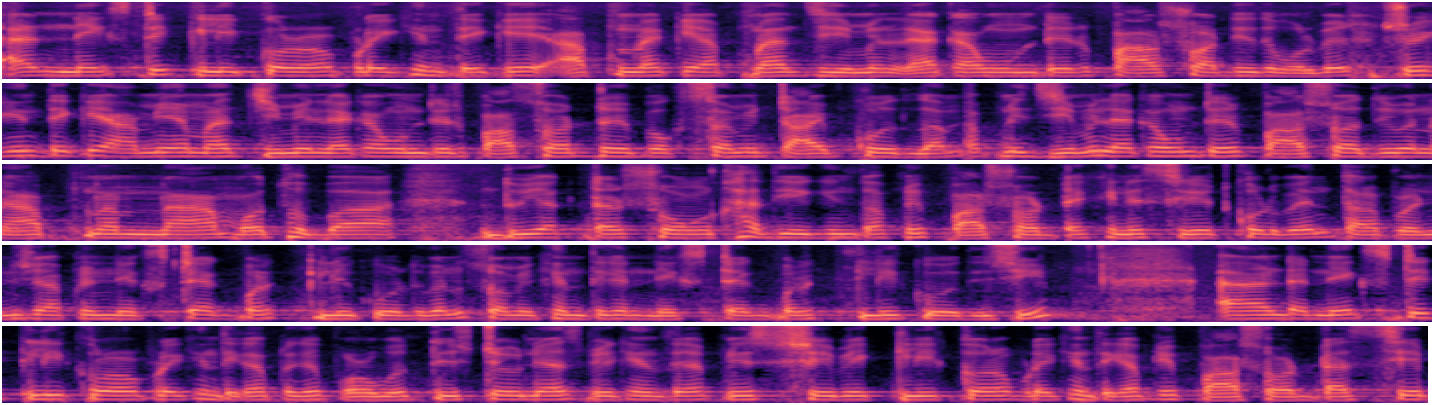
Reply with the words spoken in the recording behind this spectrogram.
অ্যান্ড নেক্সটে ক্লিক করার পর এখান থেকে আপনাকে আপনার জিমেল অ্যাকাউন্টের পাসওয়ার্ড দিতে বলবে সো এখান থেকে আমি আমার জিমেল অ্যাকাউন্টের পাসওয়ার্ড বক্সে আমি টাইপ করে দিলাম আপনি জিমেল অ্যাকাউন্টের পাসওয়ার্ড দেবেন আপনার নাম অথবা দুই একটা সংখ্যা দিয়ে কিন্তু আপনি পাসওয়ার্ডটা এখানে সিলেক্ট করবেন তারপরে নিচে আপনি নেক্সটে একবার ক্লিক করে দেবেন সো আমি এখান থেকে নেক্সটে একবার ক্লিক করে দিচ্ছি অ্যান্ড নেক্সটে ক্লিক করার পর এখান থেকে আপনাকে পরবর্তী স্টেপ নিয়ে আসবে। এখান থেকে আপনি সেভে ক্লিক করার পর এখান থেকে আপনি পাসওয়ার্ডটা সেভ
